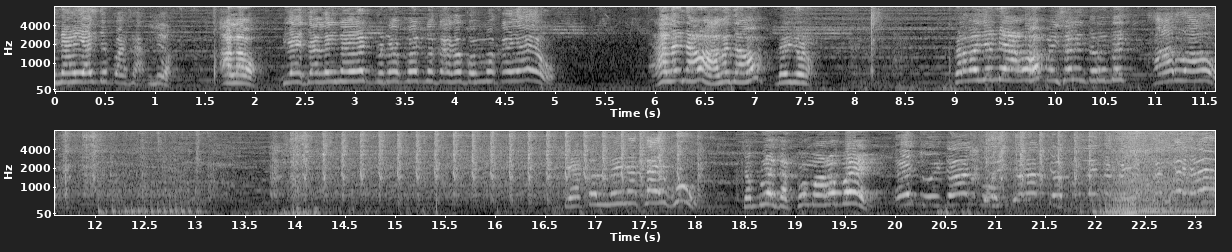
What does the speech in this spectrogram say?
એના યાદ છે પાછા. લ્યો. આ બે હજાર લઈને આવ્યા જ ફટાફટ ને કાકા ગમમાં કઈ આવ્યો હા લઈને આવો હાલ જ આવો. બે જોડો. કરવા જેમ બે આવો પૈસા લઈને તરત જ. સારું આવો. પેટ્રોલ નહીં નખાય હું? ચંપલે ધક્કો મારો ભાઈ. એ જોઈતા ચોરી કરો ચંપલ લઈને કઈ કરવા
